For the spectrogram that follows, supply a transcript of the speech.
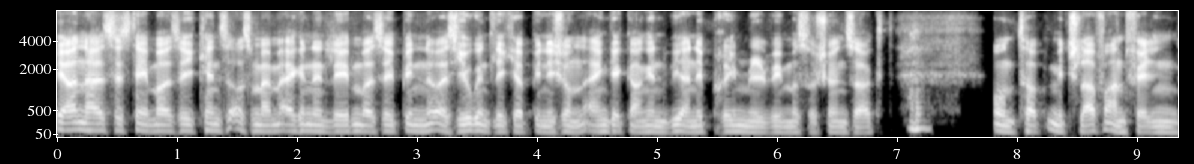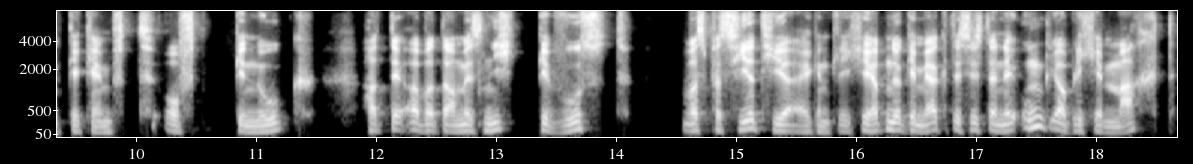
Ja, ein heißes Thema. Also ich kenne es aus meinem eigenen Leben. Also ich bin als Jugendlicher bin ich schon eingegangen wie eine Primel, wie man so schön sagt, mhm. Und habe mit Schlafanfällen gekämpft, oft genug, hatte aber damals nicht gewusst, was passiert hier eigentlich? Ich habe nur gemerkt, es ist eine unglaubliche Macht,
